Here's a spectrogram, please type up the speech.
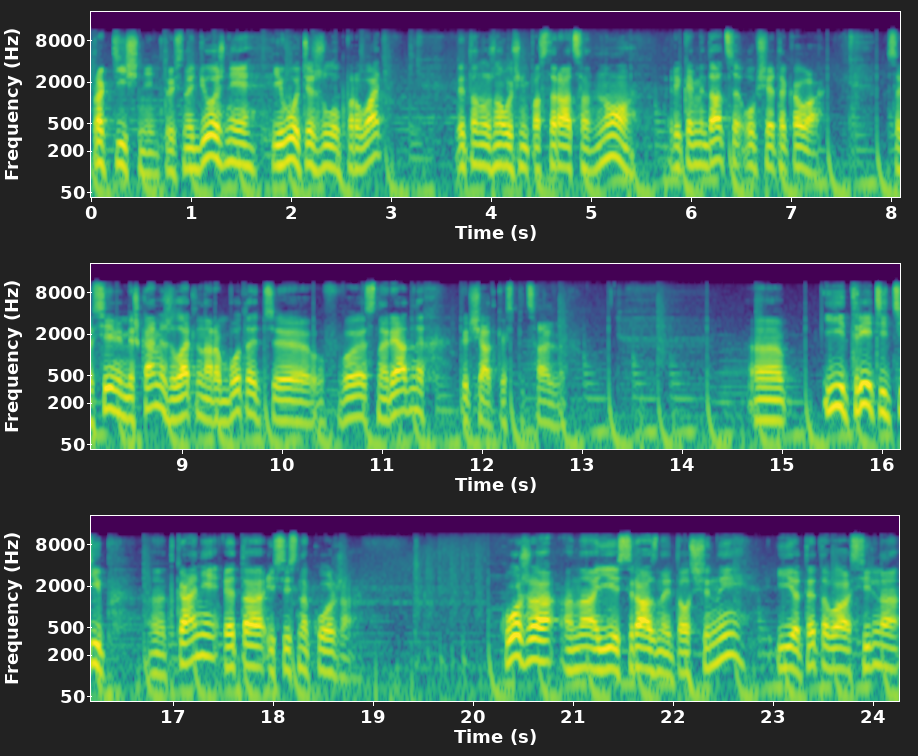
практичнее, то есть надежнее. Его тяжело порвать, это нужно очень постараться, но рекомендация общая такова. Со всеми мешками желательно работать э, в снарядных перчатках специальных. Э, и третий тип э, ткани это, естественно, кожа. Кожа, она есть разной толщины и от этого сильно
